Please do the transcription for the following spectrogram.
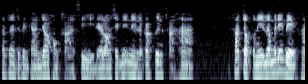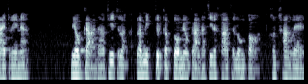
แล้วตัวนี้จะเป็นการย่อของขา 4 เดี๋ยวลองเช็คนิดนึงแล้วก็ขึ้นขา 5 ถ้าจบตรงนี้แล้วไม่ได้เบรกไฮตัวนี้นะ มีโอกาสนะที่จะแล้วมีจุดกับตัวมีโอกาสนะที่ราคาจะลงต่อค่อนข้างแรง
